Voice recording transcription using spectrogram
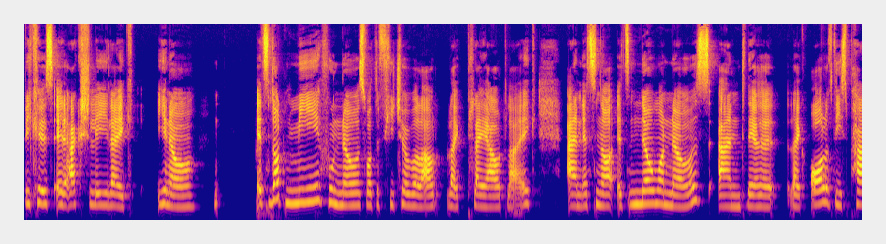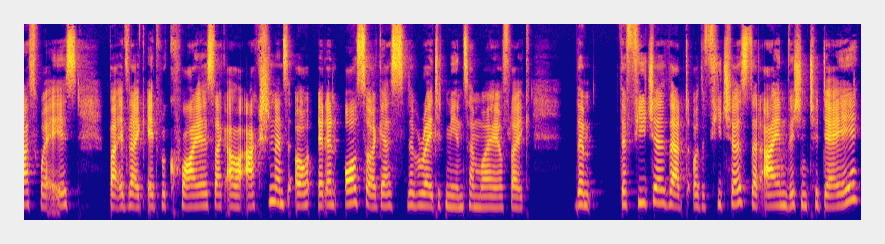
because it actually like you know it's not me who knows what the future will out like play out like and it's not it's no one knows and there are like all of these pathways but it's like it requires like our action and so it and also i guess liberated me in some way of like the the future that or the futures that i envision today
